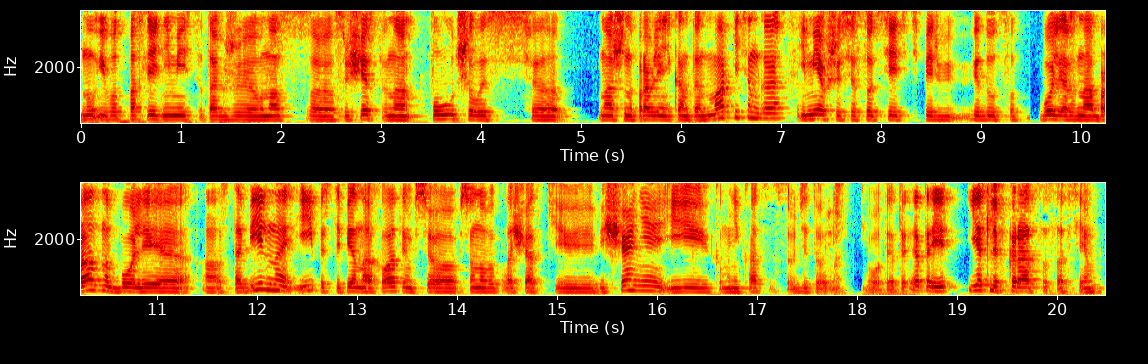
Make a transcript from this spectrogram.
ну и вот последние месяцы также у нас э, существенно улучшилось э, наше направление контент-маркетинга. Имевшиеся соцсети теперь ведутся более разнообразно, более э, стабильно и постепенно охватываем все, все новые площадки вещания и коммуникации с аудиторией. Вот это, это если вкратце совсем.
